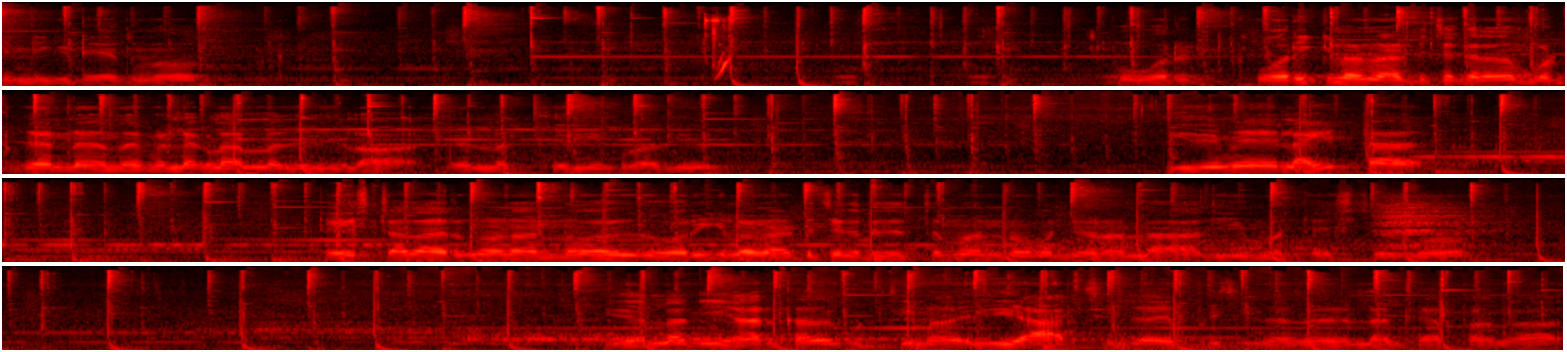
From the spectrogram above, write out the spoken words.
கிண்டிக்கிட்டே இருக்கணும். ஒரு ஒரு கிலோ நாட்டு சக்கரை தான் போட்டிருக்கேன். என்ன அந்த வெள்ளை கலரில் தெரியலாம் வெள்ளை தெரியக்கூடாது. இதுவுமே லைட்டாக டேஸ்ட்டாக தான் இருக்கும். ஆனால் இன்னும் ஒரு- ஒரு கிலோ நாட்டு சக்கரை சேர்த்தோம்னா இன்னும் கொஞ்சம் நல்லா அதிகமாக டேஸ்ட் இருக்கும். இதெல்லாம் நீ யாருக்காவது கொடுத்தீங்கன்னா இது யார் செஞ்சால் எப்படி செஞ்சாங்கன்னு எல்லாம் கேட்பாங்க.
